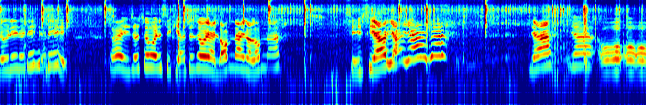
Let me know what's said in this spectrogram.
ดูดิดูดิดูดิเอ้ยช่วยๆสีเขียวช่วยๆอย่าล้มนะอย่าล้มนะ สีเขียวอย่าอย่าอย่าอย่าอย่าโอ้โอ้โอ้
